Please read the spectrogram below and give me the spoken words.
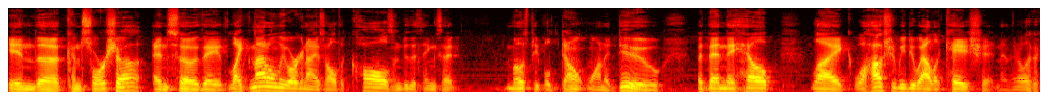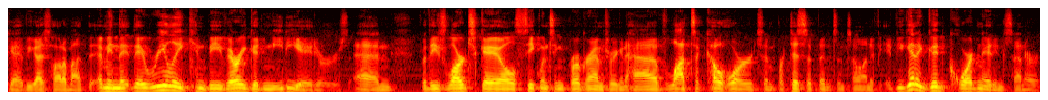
in the consortia. And so they, like, not only organize all the calls and do the things that most people don't want to do, but then they help, like, well, how should we do allocation? And they're like, okay, have you guys thought about that? I mean, they, they really can be very good mediators. And for these large-scale sequencing programs, where you're going to have lots of cohorts and participants and so on, if, if you get a good coordinating center,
